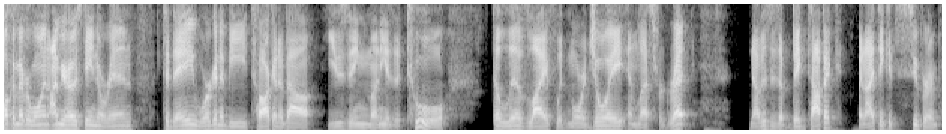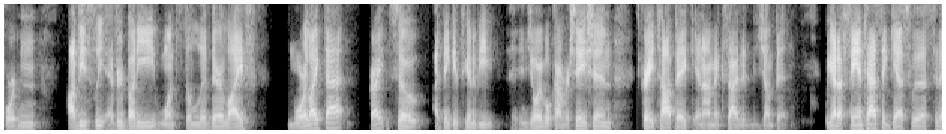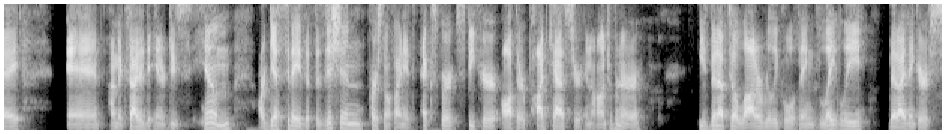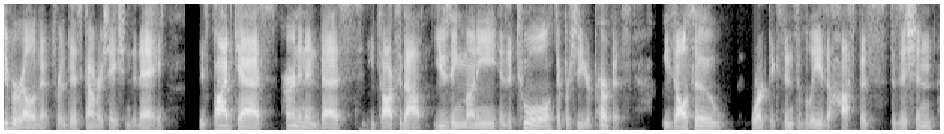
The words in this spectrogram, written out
Welcome, everyone. I'm your host, Daniel Wrenne. Today, we're going to be talking about using money as a tool to live life with more joy and less regret. Now, this is a big topic, and I think it's super important. Obviously, everybody wants to live their life more like that, right? So I think it's going to be an enjoyable conversation. It's a great topic, and I'm excited to jump in. We got a fantastic guest with us today, and I'm excited to introduce him. Our guest today is a physician, personal finance expert, speaker, author, podcaster, and entrepreneur. He's been up to a lot of really cool things lately that I think are super relevant for this conversation today. His podcast, Earn and Invest, he talks about using money as a tool to pursue your purpose. He's also worked extensively as a hospice physician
